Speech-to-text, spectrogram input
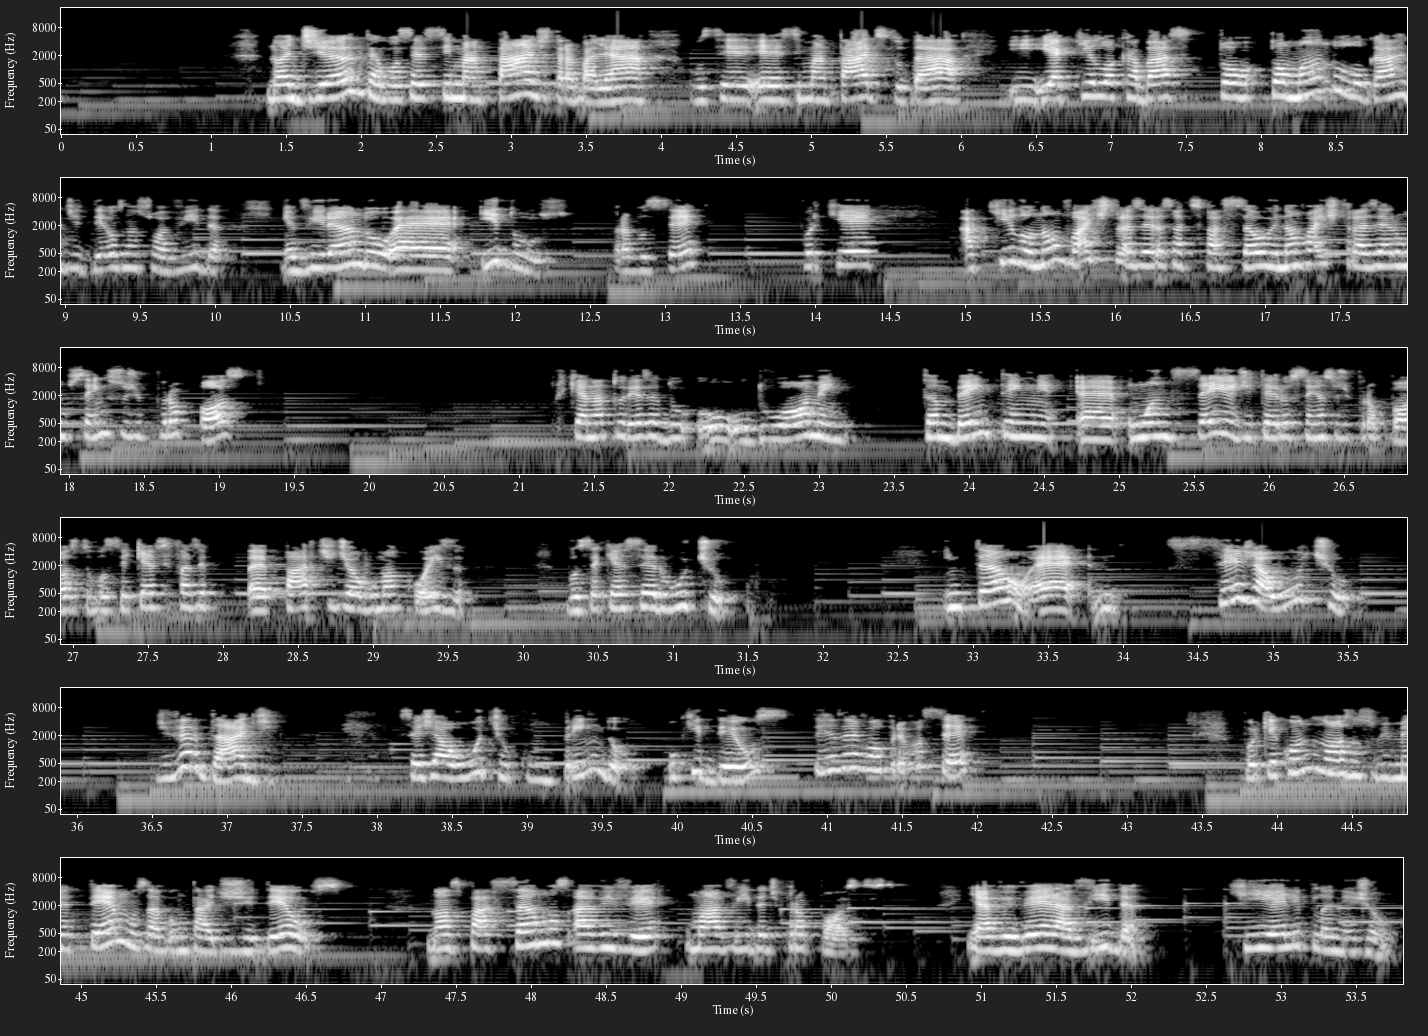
Não adianta você se matar de trabalhar, você é, se matar de estudar e, e aquilo acabar to tomando o lugar de Deus na sua vida, é, virando é, ídolos para você, porque aquilo não vai te trazer a satisfação e não vai te trazer um senso de propósito. Porque a natureza do, do homem também tem é, um anseio de ter o senso de propósito. Você quer se fazer é, parte de alguma coisa. Você quer ser útil. Então, é, seja útil de verdade. Seja útil cumprindo o que Deus reservou para você. Porque quando nós nos submetemos à vontade de Deus, nós passamos a viver uma vida de propósitos e a viver a vida que Ele planejou.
